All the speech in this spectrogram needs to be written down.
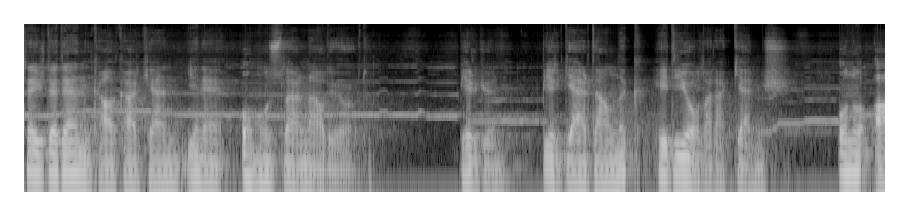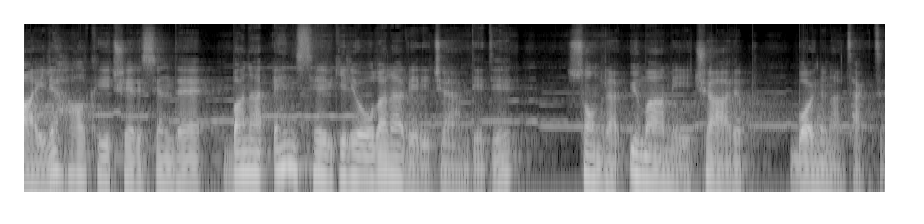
secdeden kalkarken yine omuzlarına alıyordu. Bir gün bir gerdanlık hediye olarak gelmiş. Onu aile halkı içerisinde bana en sevgili olana vereceğim dedi. Sonra Ümame'yi çağırıp boynuna taktı.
